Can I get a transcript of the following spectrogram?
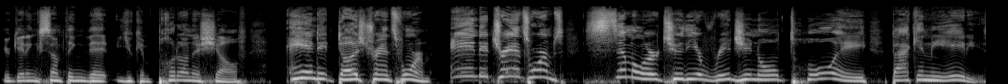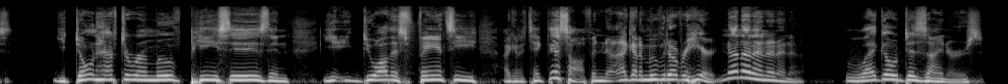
you're getting something that you can put on a shelf, and it does transform. And it transforms similar to the original toy back in the 80s. You don't have to remove pieces and you, do all this fancy, I got to take this off and I got to move it over here. No, no, no, no, no, no. Lego designers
